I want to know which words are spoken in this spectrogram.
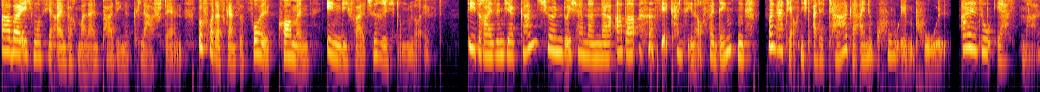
Aber ich muss hier einfach mal ein paar Dinge klarstellen, bevor das Ganze vollkommen in die falsche Richtung läuft. Die drei sind ja ganz schön durcheinander, aber wer kann es ihnen auch verdenken? Man hat ja auch nicht alle Tage eine Kuh im Pool. Also erstmal.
